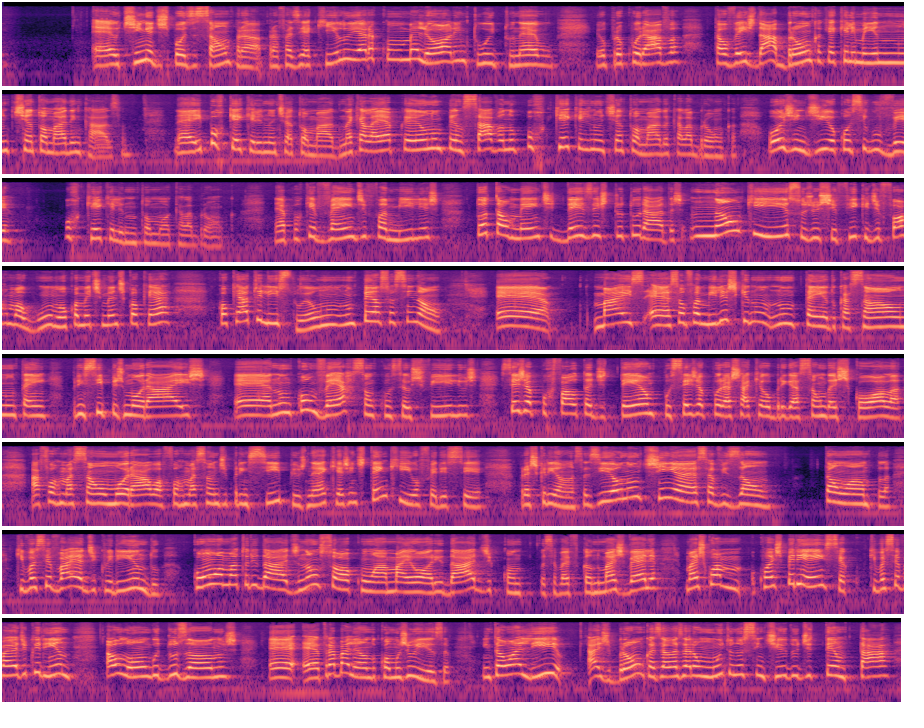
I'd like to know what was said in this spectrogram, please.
é, eu tinha disposição para fazer aquilo e era com o melhor intuito, né? Eu, eu procurava, talvez, dar a bronca que aquele menino não tinha tomado em casa. Né? E por que, que ele não tinha tomado? Naquela época eu não pensava no porquê que ele não tinha tomado aquela bronca. Hoje em dia eu consigo ver por que, que ele não tomou aquela bronca. Né? Porque vem de famílias totalmente desestruturadas. Não que isso justifique de forma alguma o cometimento de qualquer, qualquer ato ilícito. Eu não, não penso assim, não. É, mas é, são famílias que não, não têm educação, não têm princípios morais, é, não conversam com seus filhos, seja por falta de tempo, seja por achar que é obrigação da escola, a formação moral, a formação de princípios, né, que a gente tem que oferecer para as crianças. E eu não tinha essa visão tão ampla que você vai adquirindo com a maturidade, não só com a maior idade, quando você vai ficando mais velha, mas com a, com a experiência que você vai adquirindo ao longo dos anos é, é, trabalhando como juíza. Então ali as broncas elas eram muito no sentido de tentar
